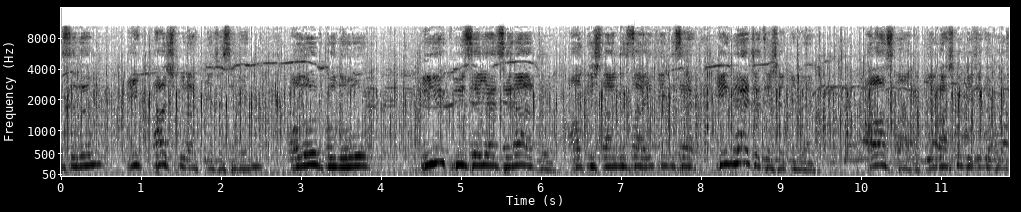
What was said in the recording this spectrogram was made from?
Kulüp rakısının ilk taş plak gecesinin onur konuğu Büyük Müzeyyen Senar'dı. Alkışlarınıza, ilginize binlerce teşekkürler. Allah'a ısmarladık. Bir başka gecede buluşuruz.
